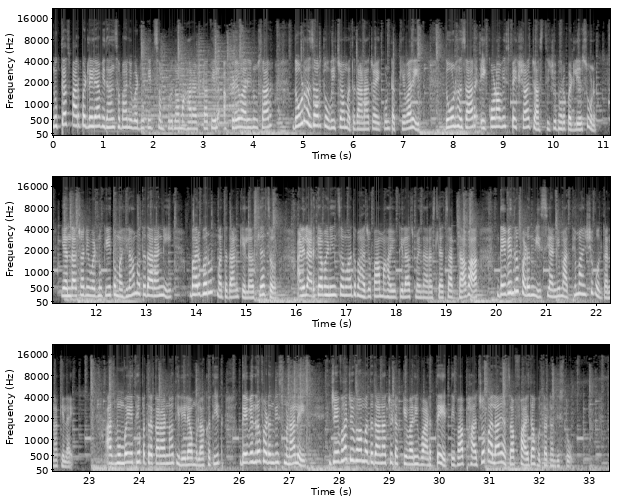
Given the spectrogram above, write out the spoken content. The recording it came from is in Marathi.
नुकत्याच पार पडलेल्या विधानसभा निवडणुकीत संपूर्ण महाराष्ट्रातील आकडेवारीनुसार दोन हजार चोवीसच्या मतदानाच्या एकूण टक्केवारीत दोन हजार एकोणावीसपेक्षा जास्तीची भर पडली असून यंदाच्या निवडणुकीत महिला मतदारांनी भरभरून मतदान केलं असल्याचं आणि लाडक्या बहिणींचं मत भाजपा महायुतीलाच मिळणार असल्याचा दावा देवेंद्र फडणवीस यांनी माध्यमांशी बोलताना केलाय. आज मुंबई येथे पत्रकारांना दिलेल्या मुलाखतीत देवेंद्र फडणवीस म्हणाले जेव्हा जेव्हा मतदानाची टक्केवारी वाढते तेव्हा भाजपाला याचा फायदा होताना दिसतो.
